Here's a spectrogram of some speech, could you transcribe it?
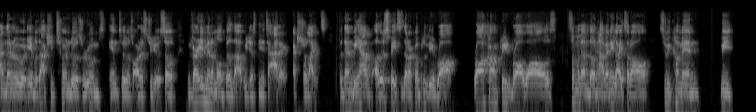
And then we were able to actually turn those rooms into those artist studios. So very minimal build out. We just needed to add extra lights. But then we have other spaces that are completely raw, raw concrete, raw walls. Some of them don't have any lights at all. So we come in, we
